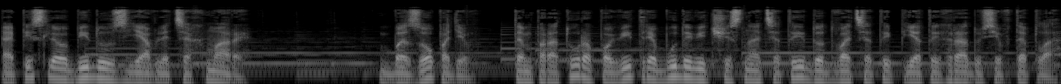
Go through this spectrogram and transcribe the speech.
а після обіду з'являться хмари. Без опадів температура повітря буде від 16 до 25 градусів тепла.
